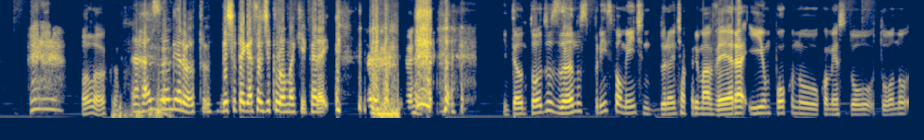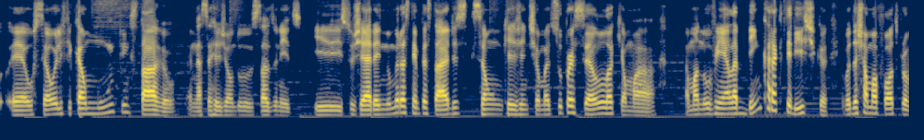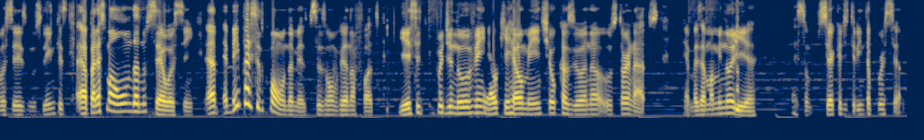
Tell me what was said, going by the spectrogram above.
Ô, louco. Arrasou, garoto. Deixa eu pegar seu diploma aqui, peraí. Então, todos os anos, principalmente durante a primavera e um pouco no começo do outono, é, o céu ele fica muito instável nessa região dos Estados Unidos. E isso gera inúmeras tempestades, que são o que a gente chama de supercélula, que é uma é uma nuvem, ela é bem característica. Eu vou deixar uma foto para vocês nos links. É, uma onda no céu, assim. É, é, bem parecido com uma onda mesmo, vocês vão ver na foto. E esse tipo de nuvem é o que realmente ocasiona os tornados. É, mas é uma minoria. É, são cerca de 30%.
